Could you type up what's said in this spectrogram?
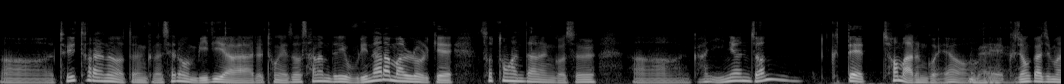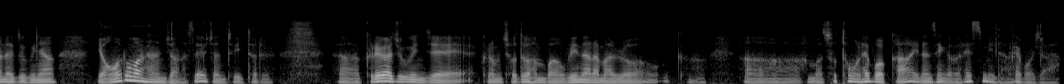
어, 트위터라는 어떤 그런 새로운 미디어를 통해서 사람들이 우리나라 말로 이렇게 소통한다는 것을 어, 그러니까 한 2년 전 그때 처음 알은 거예요. 네. 네, 그 전까지만 해도 그냥 영어로만 하는 줄 알았어요, 전 트위터를. 아, 그래가지고 이제 그럼 저도 한번 우리나라 말로 그, 어, 한번 소통을 해볼까 이런 생각을 했습니다. 해보자.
